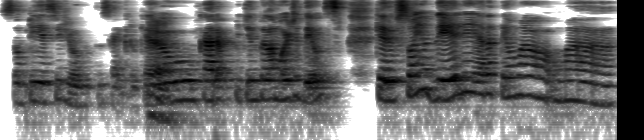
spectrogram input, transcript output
sobre esse jogo do Sekiro, que era É. o cara pedindo pelo amor de Deus, que era- o sonho dele era ter uma uma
